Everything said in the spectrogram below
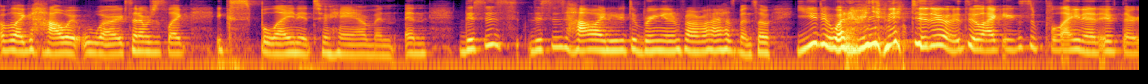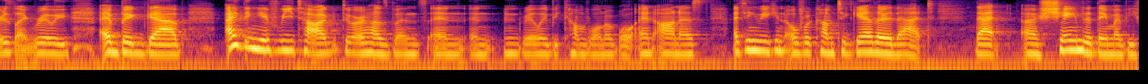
of like how it works and i was just like explain it to him and and this is this is how i needed to bring it in front of my husband. So you do whatever you need to do to like explain it if there is like really a big gap. I think if we talk to our husbands and and, and really become vulnerable and honest i think we can overcome together that that uh, shame that they might be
